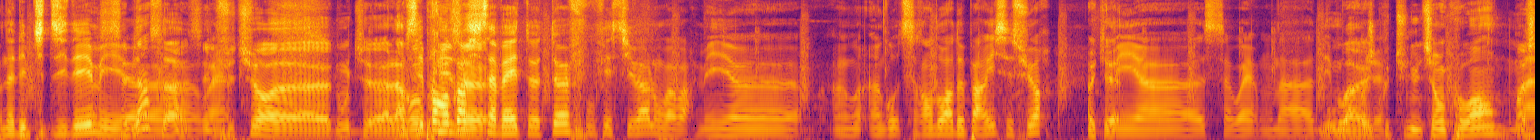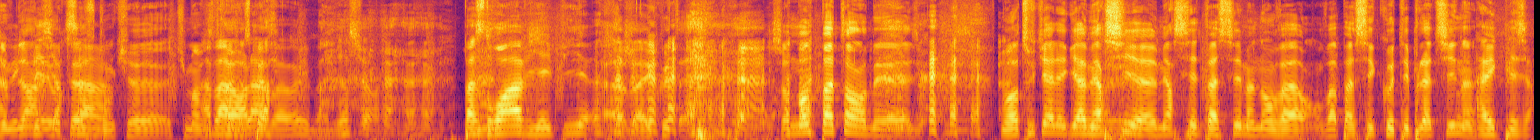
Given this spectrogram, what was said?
on a des petites idées, mais C'est bien euh, ça, c'est ouais. le futur, euh, donc euh, à la on reprise. sait pas encore si euh, ça va être teuf ou festival, on va voir. Mais euh, un, un gros, ça sera en dehors de Paris, c'est sûr. Ok. Mais euh, ça, ouais, on a des Bon, beaux bah projets. écoute, tu nous tiens au courant. Moi Ouais, j'aime bien aller au plaisir, teuf, ça. donc euh, tu ah m'inviteras, bah alors là, j'espère. bah oui, bah, bien sûr. Passe droit, VIP. Ah bah écoute, j'en demande pas tant, mais euh, bon en tout cas les gars, merci, euh, merci d'être passé. Maintenant on va, on va passer côté platine. Avec plaisir.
